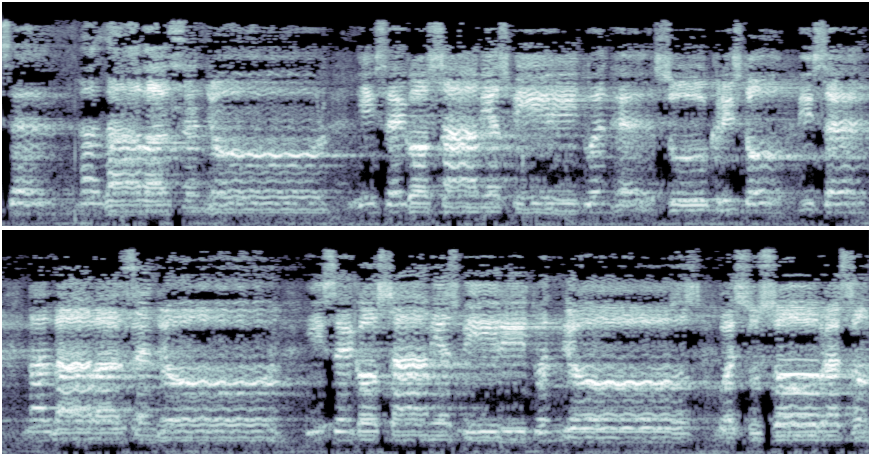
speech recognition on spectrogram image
se alaba al Señor y se goza mi espíritu en Jesucristo y se alaba al Señor y se goza mi espíritu en Dios, pues sus obras son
